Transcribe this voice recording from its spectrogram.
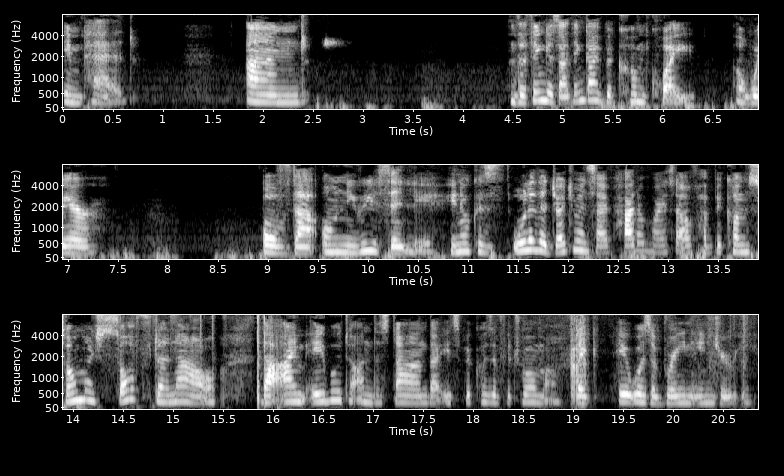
impaired. And the thing is, I think I've become quite aware of that only recently, you know, because all of the judgments I've had of myself have become so much softer now that I'm able to understand that it's because of the trauma. Like, it was a brain injury,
